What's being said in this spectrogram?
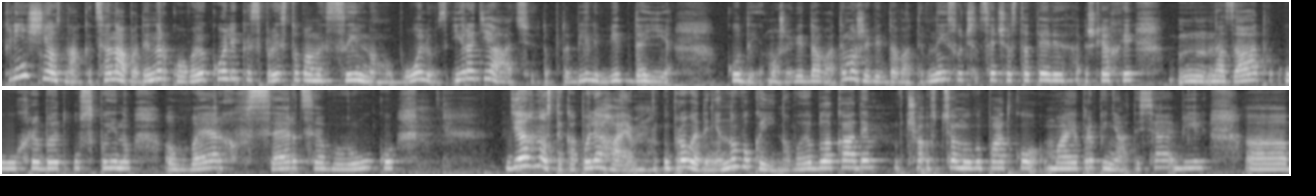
Клінічні ознаки це напади ниркової коліки з приступами сильного болю з ірадіацією, тобто біль віддає. Куди може віддавати? Може віддавати вниз сечостатеві шляхи, назад у хребет, у спину, вверх, в серце, в руку. Діагностика полягає у проведенні новокаїнової блокади. В цьому випадку має припинятися біль. Е,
